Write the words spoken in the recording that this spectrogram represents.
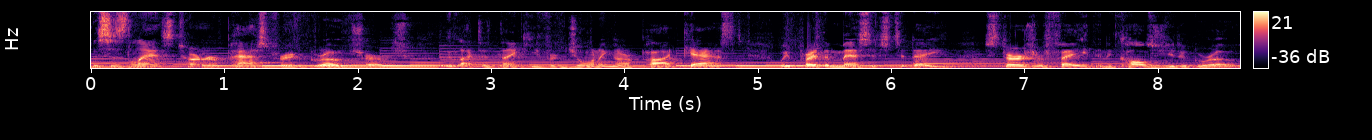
This is Lance Turner, pastor at Grow Church. We'd like to thank you for joining our podcast. We pray the message today stirs your faith and it causes you to grow.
